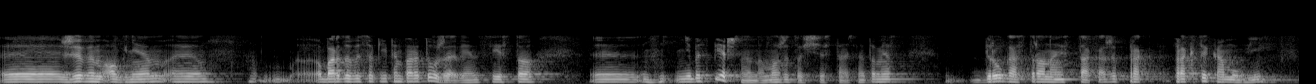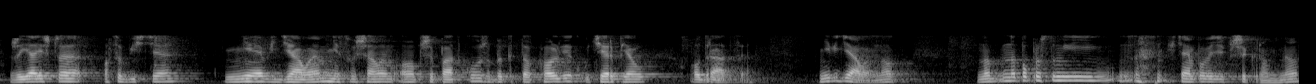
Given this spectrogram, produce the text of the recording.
y, żywym ogniem o bardzo wysokiej temperaturze, więc jest to niebezpieczne, no może coś się stać. Natomiast druga strona jest taka, że prak praktyka mówi, że ja jeszcze osobiście nie widziałem, nie słyszałem o przypadku, żeby ktokolwiek ucierpiał od racy. Nie widziałem. No, no, no po prostu mi, chciałem powiedzieć przykro mi. No,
